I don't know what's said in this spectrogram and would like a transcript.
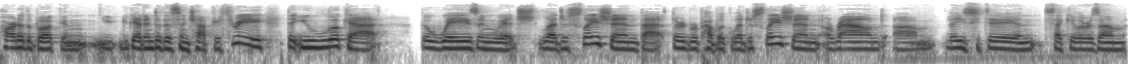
part of the book, and you, you get into this in chapter three, that you look at the ways in which legislation, that Third Republic legislation around um, laïcité and secularism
